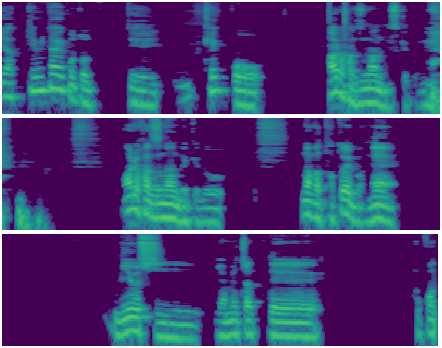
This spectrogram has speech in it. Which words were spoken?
やってみたいことって結構あるはずなんですけどね。あるはずなんだけど、なんか例えばね、美容師辞めちゃって、お好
